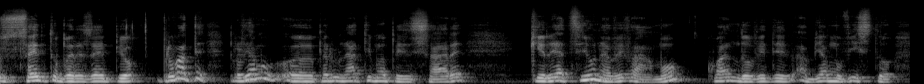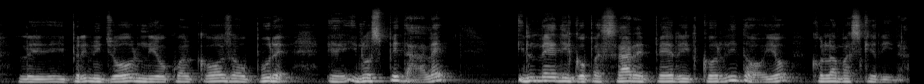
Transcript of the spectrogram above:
sento per esempio provate proviamo eh, per un attimo a pensare che reazione avevamo quando vede, abbiamo visto le, i primi giorni o qualcosa, oppure eh, in ospedale, il medico passare per il corridoio con la mascherina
